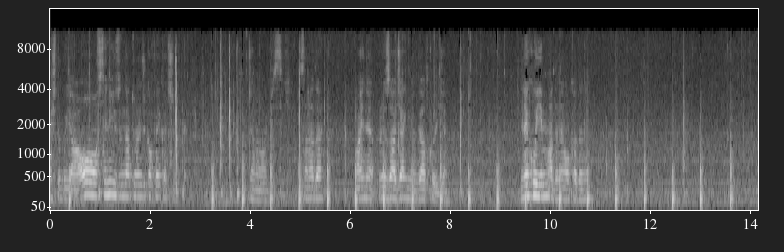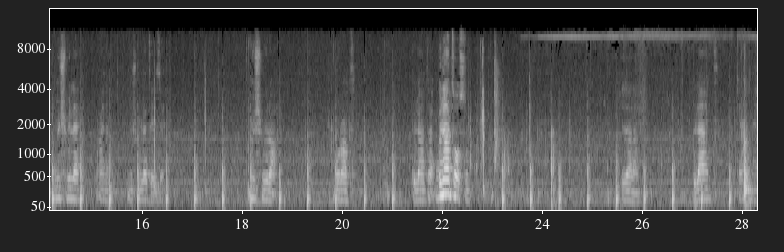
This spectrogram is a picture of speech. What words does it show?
Kaçtı bu ya? Of senin yüzünden turuncu kafayı kaçırdık. Canavar pislik. Sana da aynı Rıza Can gibi bir ad koyacağım. Ne koyayım adına o kadının? Müşmile. Aynen. Müşmile teyze. Müşmüra. Murat. Bülent. Bülent olsun. Güzel ad. Bülent. Gelme.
